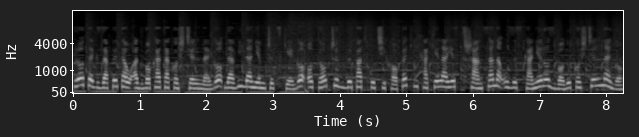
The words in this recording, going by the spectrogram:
Plotek zapytał adwokata kościelnego, Dawida Niemczyckiego, o to, czy w wypadku Cichopek i Hakiela jest szansa na uzyskanie rozwodu kościelnego.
